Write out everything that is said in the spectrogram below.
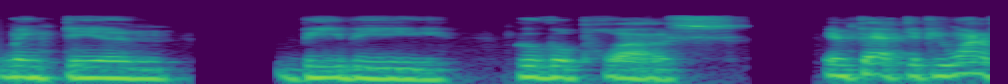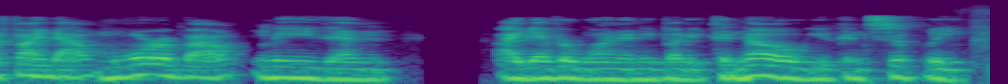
LinkedIn, beBee, Google Plus. In fact, if you want to find out more about me than I'd ever want anybody to know, you can simply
